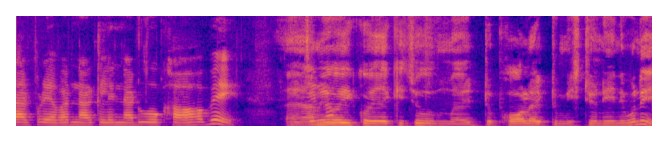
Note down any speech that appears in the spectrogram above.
তারপরে আবার নারকেলের নাড়ুও খাওয়া হবে। আমি ওই কিছু একটু ফল আর একটু মিষ্টিও নিয়ে নিব নি?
